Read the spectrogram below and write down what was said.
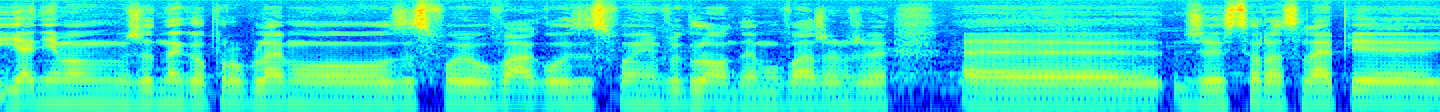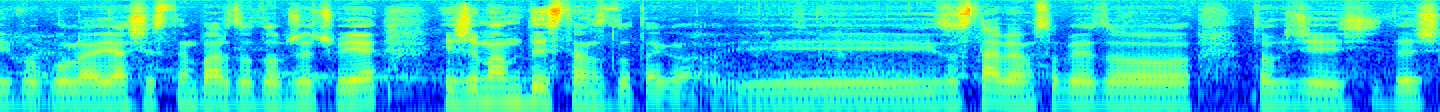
ja nie mam żadnego problemu ze swoją wagą, ze swoim wyglądem. Uważam, że, e, że jest coraz lepiej i w ogóle ja się z tym bardzo dobrze czuję i że mam dystans do tego i zostawiam sobie to, to gdzieś. I też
